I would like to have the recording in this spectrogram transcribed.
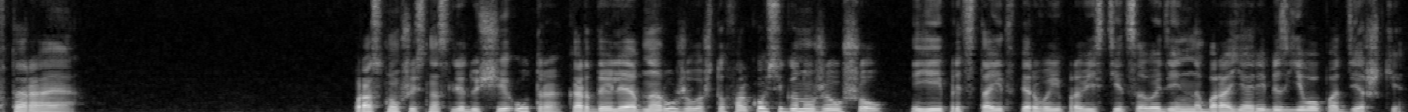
вторая. Проснувшись на следующее утро, Корделия обнаружила, что Фаркосиган уже ушел, и ей предстоит впервые провести целый день на Барояре без его поддержки.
